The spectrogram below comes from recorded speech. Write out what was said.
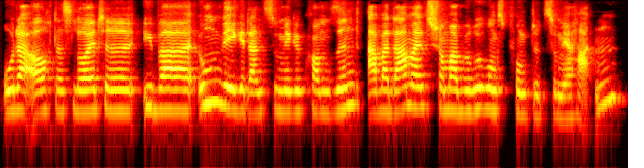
oder auch, dass Leute über Umwege dann zu mir gekommen sind, aber damals schon mal Berührungspunkte zu mir hatten.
